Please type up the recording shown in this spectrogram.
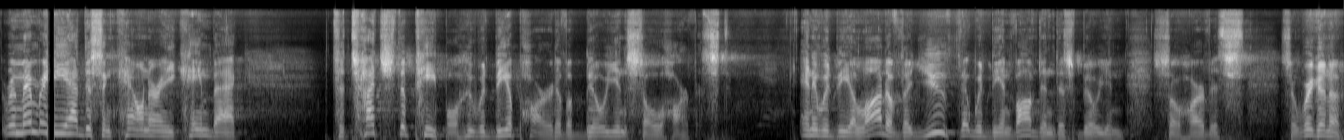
Remember, he had this encounter and he came back to touch the people who would be a part of a billion soul harvest. And it would be a lot of the youth that would be involved in this billion soul harvest. So we're going to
